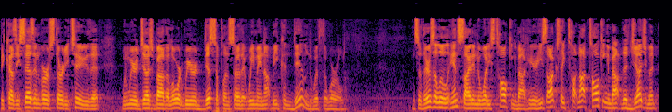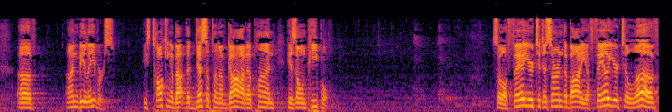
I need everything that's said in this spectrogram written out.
Because he says in verse 32 that when we are judged by the Lord, we are disciplined so that we may not be condemned with the world. And so there's a little insight into what he's talking about here. He's actually ta- not talking about the judgment of unbelievers. He's talking about the discipline of God upon his own people. So a failure to discern the body, a failure to love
